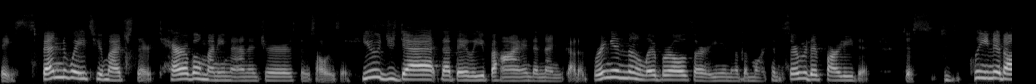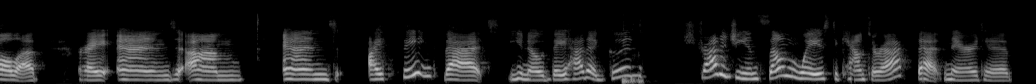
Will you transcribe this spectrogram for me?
they spend way too much they're terrible money managers there's always a huge debt that they leave behind and then you got to bring in the liberals or you know the more conservative party to just clean it all up right? And um and i think that you know they had a good strategy in some ways to counteract that narrative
